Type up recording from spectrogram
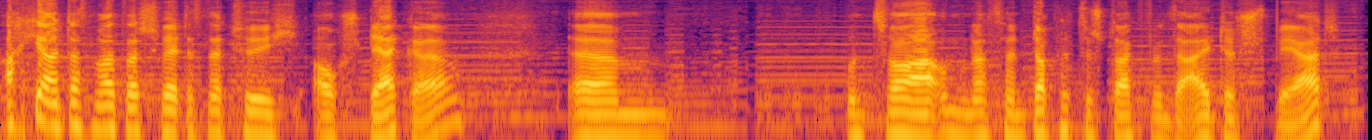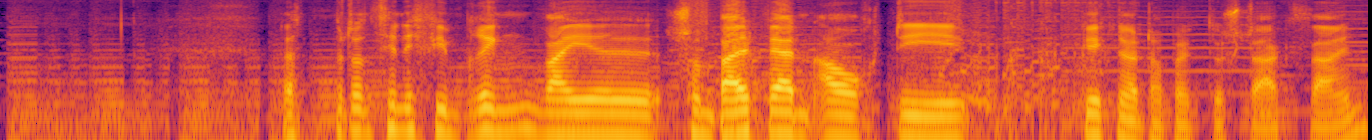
Ach ja, und das Master-Schwert ist natürlich auch stärker. Ähm, und zwar um das dann doppelt so stark wie unser altes Schwert. Das wird uns hier nicht viel bringen, weil schon bald werden auch die Gegner doppelt so stark sein.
